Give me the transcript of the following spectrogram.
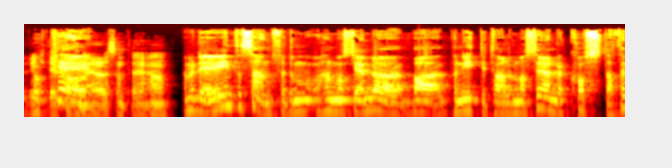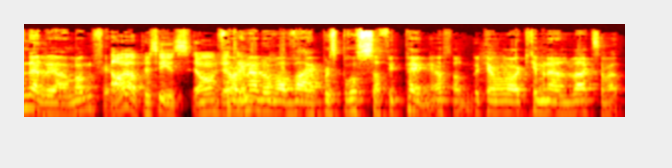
riktiga Okej. kameror och sånt där. Ja. Ja, men det är ju intressant för de, han måste ju ändå, bara på 90-talet måste det ändå kostat en del att göra en långfilm. ja, ja precis. Ja, Frågan är tror, då var Vipers brorsa fick pengar från. Det kan vara kriminell verksamhet.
